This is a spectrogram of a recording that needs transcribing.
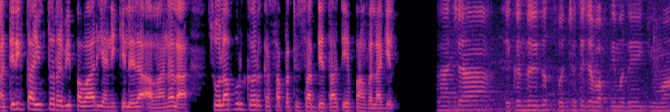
अतिरिक्त आयुक्त रवी पवार यांनी केलेल्या आवाहनाला सोलापूरकर कसा प्रतिसाद देतात हे पाहावं लागेल. शहराच्या एकंदरीतच स्वच्छतेच्या बाबतीमध्ये किंवा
